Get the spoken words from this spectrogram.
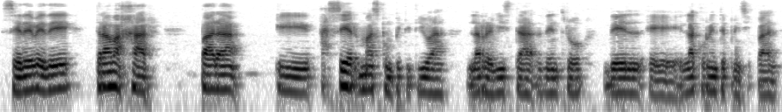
se debe de trabajar para eh, hacer más competitiva la revista dentro de eh, la corriente principal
